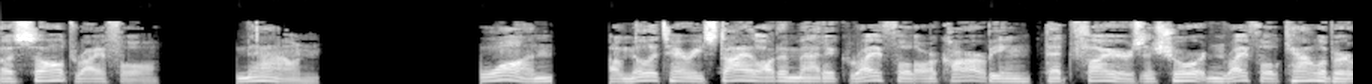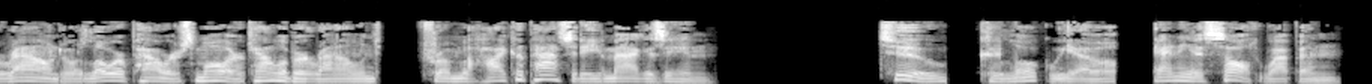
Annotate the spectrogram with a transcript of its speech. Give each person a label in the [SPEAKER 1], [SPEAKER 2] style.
[SPEAKER 1] Assault rifle. Noun. 1. A military-style automatic rifle or carbine that fires a shortened rifle caliber round or lower power smaller caliber round, from a high-capacity magazine. 2. Colloquial, any assault weapon.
